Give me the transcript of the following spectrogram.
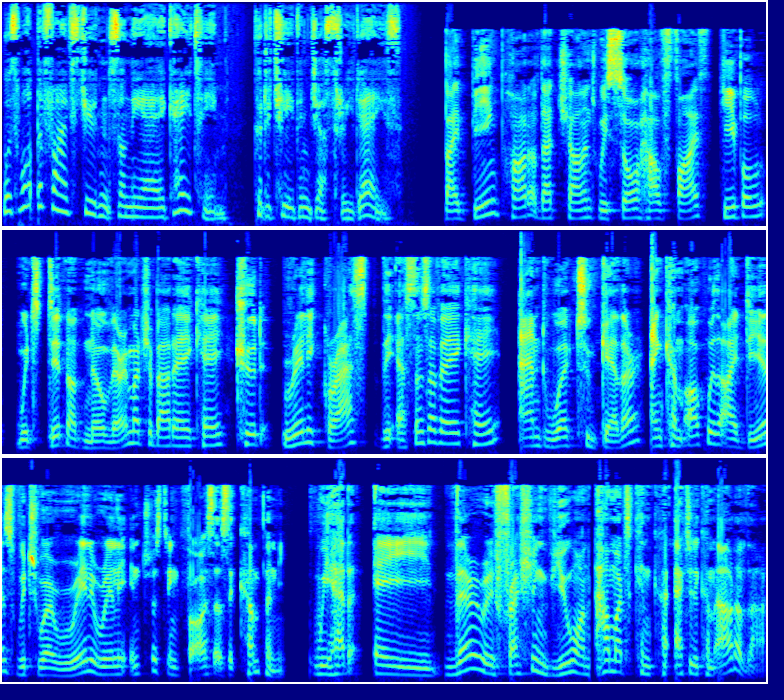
was what the five students on the AAK team could achieve in just three days. By being part of that challenge, we saw how five people, which did not know very much about AAK, could really grasp the essence of AAK and work together and come up with ideas which were really, really interesting for us as a company we had a very refreshing view on how much can actually come out of that.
